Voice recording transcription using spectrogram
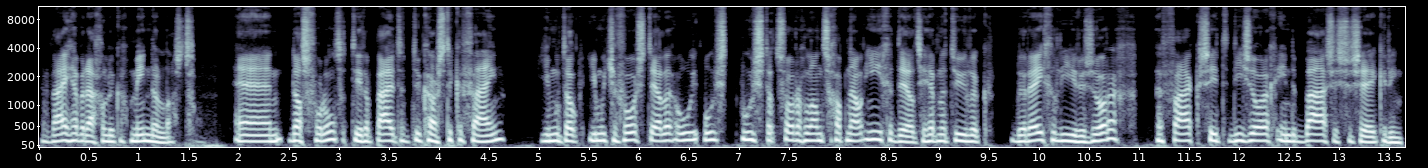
wij hebben daar gelukkig minder last van. En dat is voor onze therapeuten natuurlijk hartstikke fijn je moet, ook, je moet je voorstellen, hoe, hoe, is, hoe dat zorglandschap nou ingedeeld? Je hebt natuurlijk de reguliere zorg. En vaak zit die zorg in de basisverzekering.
